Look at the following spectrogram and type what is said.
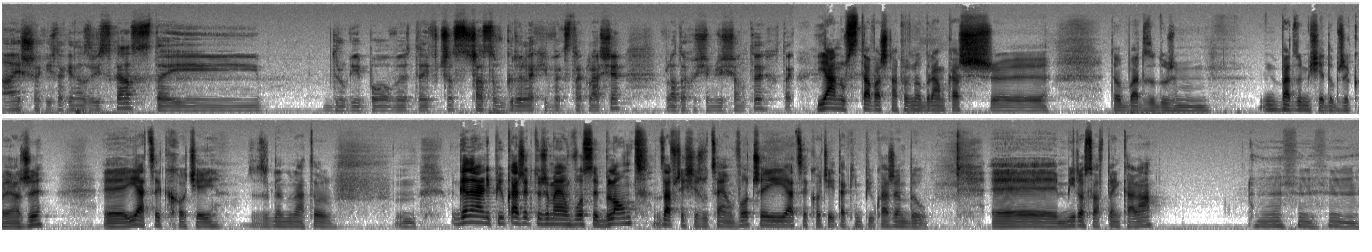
A jeszcze jakieś takie nazwiska z tej drugiej połowy, tej z czasów gry Lechii w Ekstraklasie w latach 80. Tak. Janusz Stawarz na pewno bramkarz, yy, to bardzo dużym, bardzo mi się dobrze kojarzy. Yy, Jacek Chociej, ze względu na to, mm, generalnie piłkarze, którzy mają włosy blond, zawsze się rzucają w oczy i Jacek Chociej takim piłkarzem był. Yy, Mirosław Pękala. Mhm, hmm.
